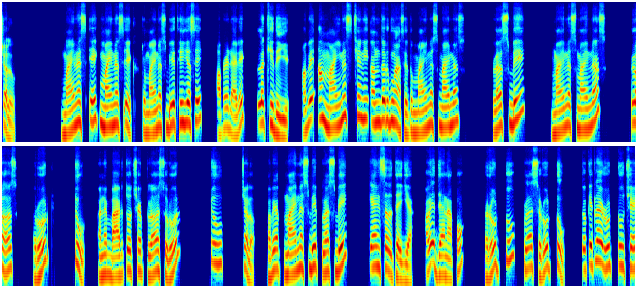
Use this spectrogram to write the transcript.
ચલો. માઇનસ એક માઇનસ એક, તો માઇનસ બે થઈ જશે. આપણે ડાયરેક્ટ લખી દઈએ. હવે આ માઇનસ છે ને અંદર ગુણાશે. તો માઇનસ માઇનસ પ્લસ બે, minus minus plus root two અને બાર તો છે પ્લસ રૂટ ટુ ચલો. હવે માઇનસ બે પ્લસ બે કેન્સલ થઈ ગયા. હવે ધ્યાન આપો root two plus root two તો કેટલા રૂટ ટુ છે?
